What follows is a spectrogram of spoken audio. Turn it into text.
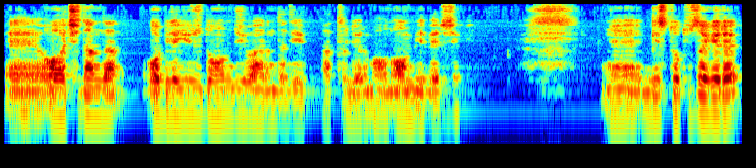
E, o açıdan da o bile %10 civarında diye hatırlıyorum. 10-11 verecek. E, BIST 30'a göre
